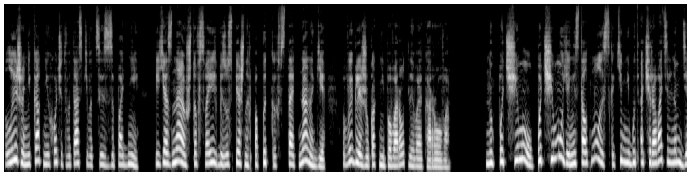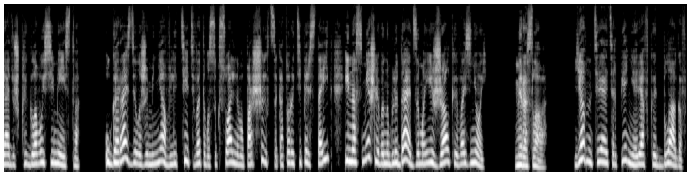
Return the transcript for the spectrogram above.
Лыжа никак не хочет вытаскиваться из западни, и я знаю, что в своих безуспешных попытках встать на ноги выгляжу как неповоротливая корова. Но почему, почему я не столкнулась с каким-нибудь очаровательным дядюшкой, главой семейства? Угораздило же меня влететь в этого сексуального паршивца, который теперь стоит и насмешливо наблюдает за моей жалкой вознёй. Мирослава. Явно теряя терпение, рявкает Благов,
